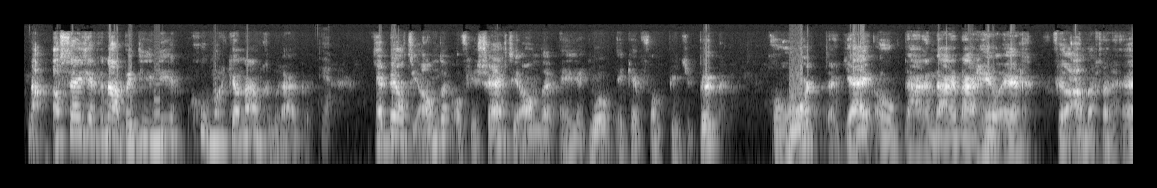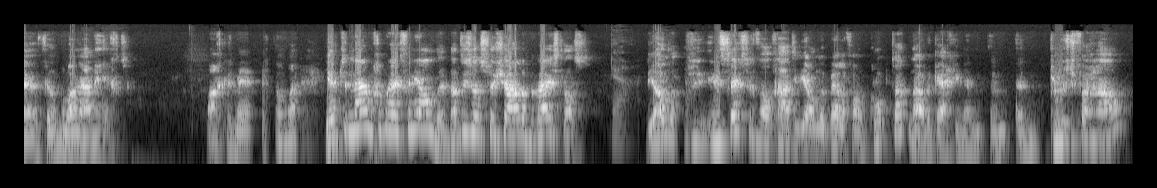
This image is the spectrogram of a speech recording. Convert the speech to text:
Nou, als zij zeggen: Nou, bij die die, goed, mag ik jouw naam gebruiken? Ja. Jij belt die ander of je schrijft die ander en je zegt: Joh, ik heb van Pietje Puk gehoord dat jij ook daar en daar en daar heel erg veel aandacht aan, eh, veel belang aan hecht. Mag ik het mee? Je hebt de naam gebruikt van die ander. Dat is al sociale bewijslast. Ja. Die ander, in het slechtste geval gaat hij die ander bellen van klopt dat? Nou, dan krijg je een, een, een plusverhaal.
